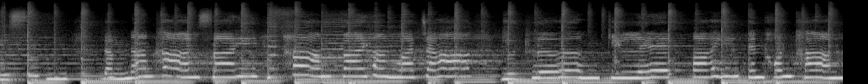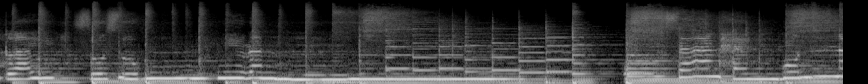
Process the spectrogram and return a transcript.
ริสุทธิ์ดังน้ำข้างใสห้ามกายห้ามวาจา หยุดเพลิงกิเลสไป เป็นหนทางไกล สู่สุขนิรันดร์โอ้แสงแห่งบุญน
